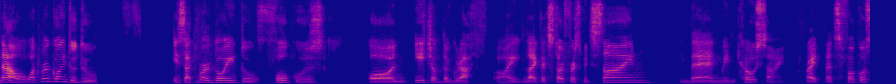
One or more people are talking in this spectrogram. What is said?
Now, what we're going to do is that we're going to focus on each of the graph, okay? Like let's start first with sine, then with cosine, right? Let's focus on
